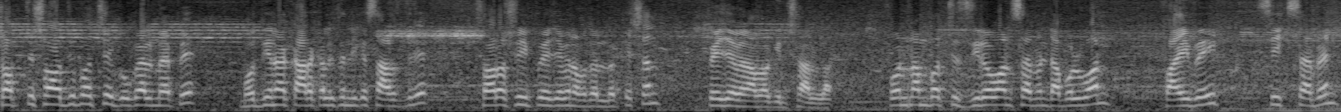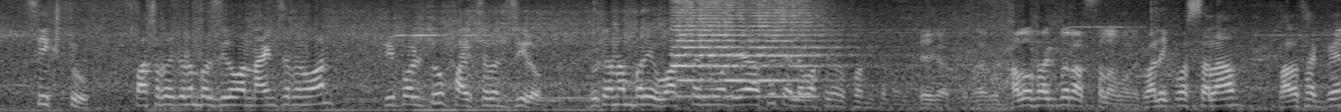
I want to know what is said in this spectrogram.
সবচেয়ে সহজ উপায় হচ্ছে গুগল ম্যাপে মদিনা কার কালেকশন লিখে সার্চ দিলে সরাসরি পেয়ে যাবেন আমাদের লোকেশন পেয়ে যাবেন আমাকে ইনশাআল্লাহ। ফোন নাম্বার হচ্ছে zero one seven double one five eight six seven six two পাশাপাশি নম্বর zero one nine seven one triple two five seven zero দুটো নম্বরে হোয়াটসঅ্যাপের দেওয়া আছে তাহলে হোয়াটসঅ্যাপে ফোন দিতে পারেন। ঠিক আছে ভালো থাকবেন আসসালামু আলাইকুম। ওয়ালাইকুম আসসালাম ভালো থাকবেন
